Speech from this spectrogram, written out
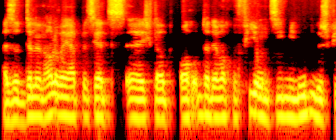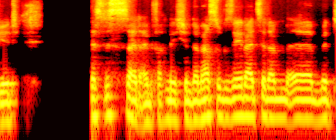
Also Dylan Holloway hat bis jetzt, äh, ich glaube, auch unter der Woche vier und sieben Minuten gespielt. Das ist es halt einfach nicht. Und dann hast du gesehen, als er dann äh, mit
